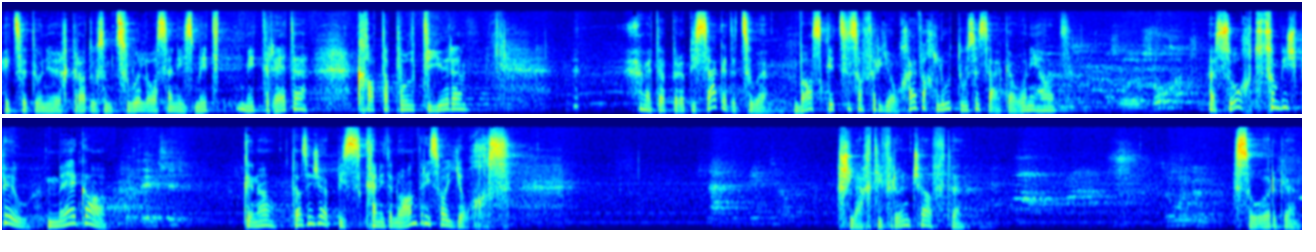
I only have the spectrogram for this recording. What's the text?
Jetzt tue ich euch gerade aus dem Zulassen ins Mit Mitreden katapultieren. Wenn jemand etwas sagen dazu? Was gibt es so für Joch? Einfach laut raus sagen, ohne halt... Eine Sucht zum Beispiel. Mega. Genau, das ist etwas. Kenne ich da noch andere so Jochs? Schlechte Freundschaften. Sorgen. Sorgen.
